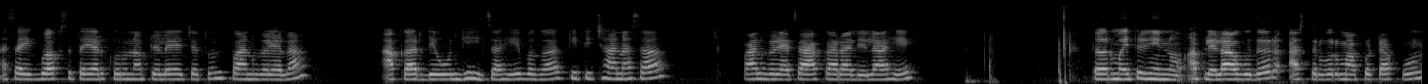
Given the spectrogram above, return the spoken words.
असा एक बॉक्स तयार करून आपल्याला याच्यातून पानगळ्याला आकार देऊन घ्यायचा आहे. बघा किती छान असा पानगळ्याचा आकार आलेला आहे. तर मैत्रिणींनो आपल्याला अगोदर अस्तरवर मापं टाकून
